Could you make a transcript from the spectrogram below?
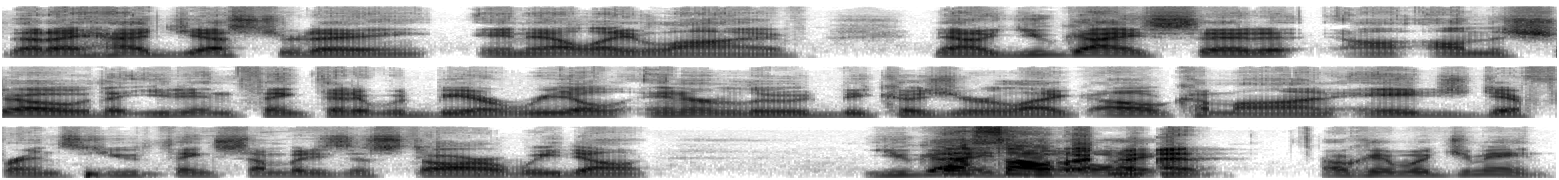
that I had yesterday in LA Live. Now, you guys said uh, on the show that you didn't think that it would be a real interlude because you're like, "Oh, come on, age difference. You think somebody's a star, we don't." You guys That's what I meant. I, okay, what do you mean?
